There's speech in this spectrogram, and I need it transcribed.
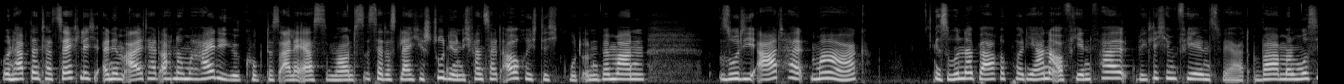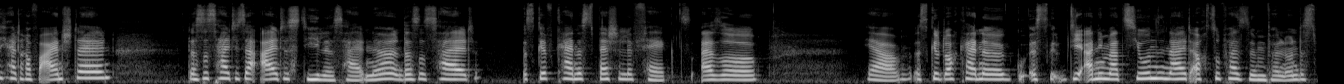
und habe dann tatsächlich in dem Alter halt auch nochmal Heidi geguckt, das allererste Mal. Und das ist ja das gleiche Studio und ich fand es halt auch richtig gut. Und wenn man so die Art halt mag, ist wunderbare Poliana auf jeden Fall wirklich empfehlenswert. Aber man muss sich halt darauf einstellen, dass es halt dieser alte Stil ist halt, ne? Das ist halt, es gibt keine Special Effects. Also, ja, es gibt auch keine, es, die Animationen sind halt auch super simpel und es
